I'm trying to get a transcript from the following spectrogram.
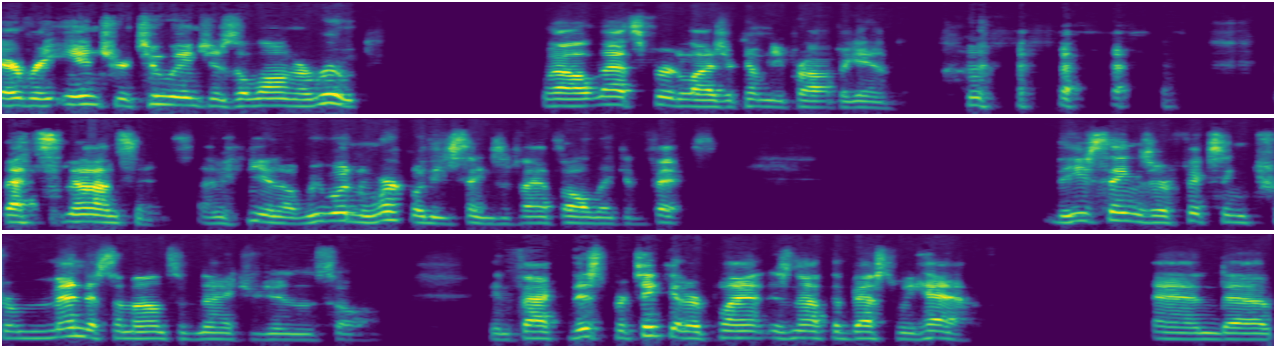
every inch or two inches along a root. Well, that's fertilizer company propaganda. that's nonsense. I mean, you know, we wouldn't work with these things if that's all they could fix. These things are fixing tremendous amounts of nitrogen in the soil. In fact, this particular plant is not the best we have. And uh,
